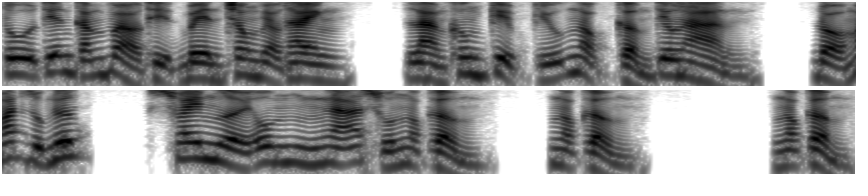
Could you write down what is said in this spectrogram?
tu tiễn cắm vào thịt bên trong bèo thanh, làm không kịp cứu ngọc cẩm tiêu hàn, đỏ mắt rụng nước, xoay người ôm ngã xuống ngọc cẩm, ngọc cẩm, ngọc cẩm.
